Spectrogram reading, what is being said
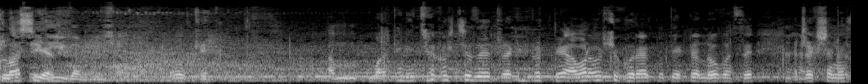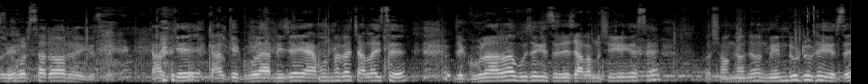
গ্লাসিয়ার ওকে মার্টিন ইচ্ছা করছে যে ট্রেকিং করতে। আমার অবশ্য ঘোরার প্রতি একটা লোভ আছে অ্যাট্রাকশন আছে। ঘোড়সার হয়ে গেছে। কালকে কালকে ঘোড়া নিজেই এমন ভাবে চালাইছে যে ঘোড়ারা বুঝে গেছে যে চালানো শিখে গেছে। তো সংগ্রাম যখন মেন রুট উঠে গেছে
